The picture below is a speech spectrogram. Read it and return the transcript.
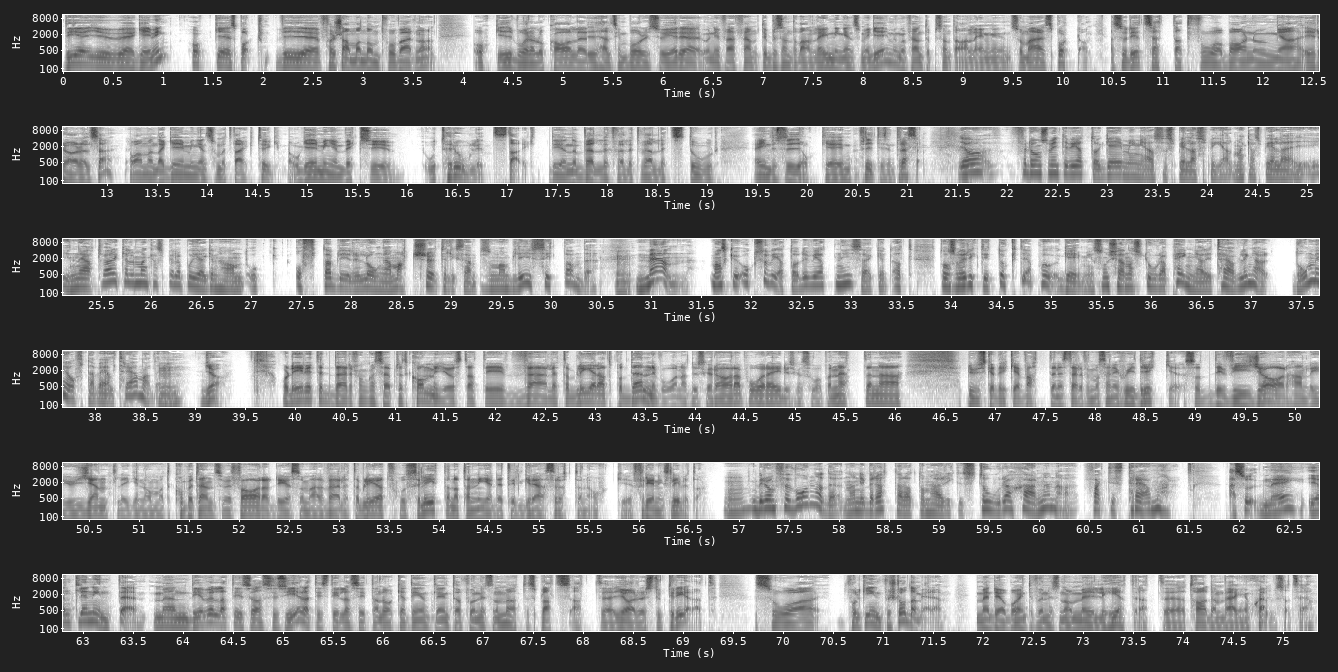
Det är ju eh, gaming och eh, sport. Vi eh, för samman de två världarna och i våra lokaler i Helsingborg så är det ungefär 50% av anläggningen som är gaming och 50% av anläggningen som är sport. Då. Så det är ett sätt att få barn och unga i rörelse och använda gamingen som ett verktyg. Och gamingen växer ju otroligt starkt. Det är en väldigt, väldigt, väldigt stor eh, industri och fritidsintresse. Ja, för de som inte vet då, gaming är alltså spela spel. Man kan spela i, i nätverk eller man kan spela på egen hand och ofta blir det långa matcher till exempel så man blir sittande. Mm. Men man ska ju också veta, och det vet ni säkert, att de som är riktigt duktiga på gaming, som tjänar stora pengar i tävlingar, de är ofta vältränade. Mm. Ja, och det är lite därifrån konceptet kommer just att det är väl etablerat på den nivån att du ska röra på dig, du ska sova på nätterna, du ska dricka vatten istället för massa energidrycker. Så det vi gör handlar ju egentligen om att kompetensöverföra det som är väl etablerat hos eliten och ta ner det till gräsrötterna och eh, föreningslivet. Då. Mm. Blir de förvånade när ni berättar att de här riktigt stora stjärnorna faktiskt tränar? Alltså nej, egentligen inte. Men det är väl att det är så associerat till stillasittande och att det egentligen inte har funnits någon mötesplats att uh, göra det strukturerat. Så folk är införstådda med det. Men det har bara inte funnits några möjligheter att uh, ta den vägen själv så att säga.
